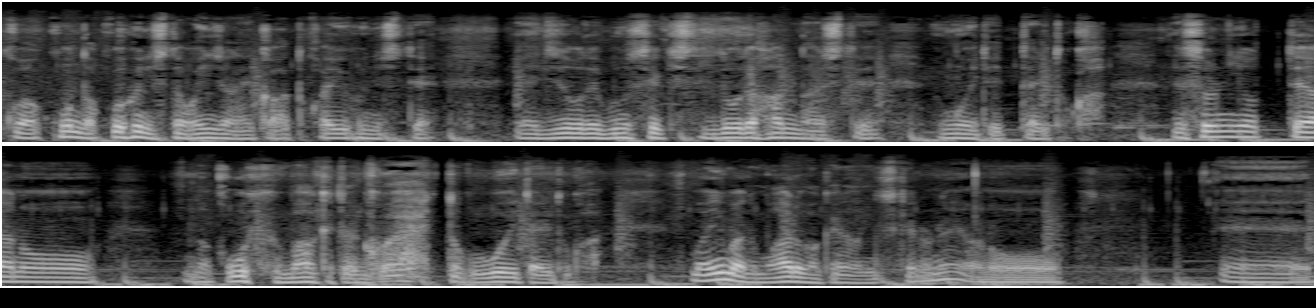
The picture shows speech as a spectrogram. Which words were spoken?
今度はこういうふうにした方がいいんじゃないかとかいうふうにして、えー、自動で分析して自動で判断して動いていったりとかそれによってあのなんか大きくマーケットにグワッと動いたりとか、まあ、今でもあるわけなんですけどね。あの、えー、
